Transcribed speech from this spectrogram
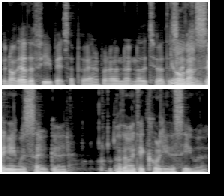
But not the other few bits I put in. I put another two other. Oh, that sections in. singing was so good. Although I did call you the C word.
